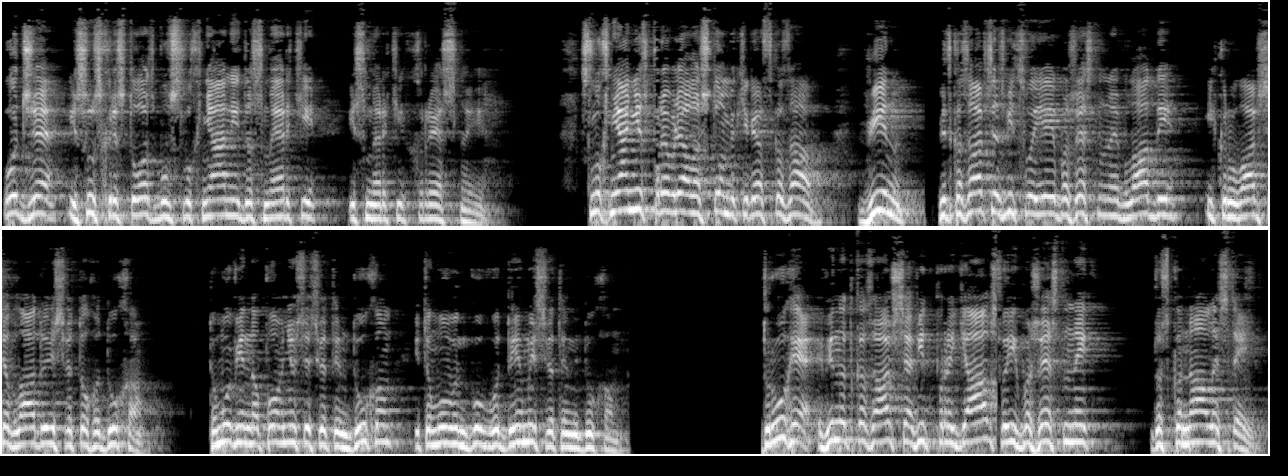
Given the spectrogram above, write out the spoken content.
Отже, Ісус Христос був слухняний до смерті і смерті хресної. Слухняність проявлялась в тому, як я сказав, Він відказався від своєї божественної влади і керувався владою Святого Духа. Тому він наповнився Святим Духом і тому він був водимий Святим Духом. Друге, він відказався від прояв своїх божественних досконалостей.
